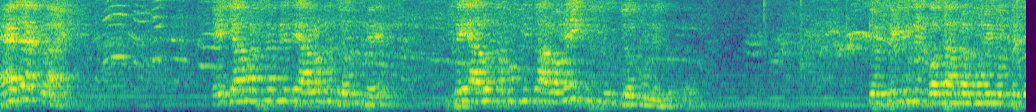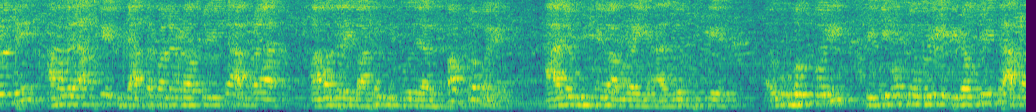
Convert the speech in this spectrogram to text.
হ্যাজাক লাইট এই যে আমার সামনে যে আলোটা জ্বলছে, সেই আলো তখন কিন্তু আরও অনেক বেশি উজ্জ্বল মনে হতো। তো সেই দিনের কথা আমরা মনে করতে করতে আমাদের আজকে এই যাত্রাপালের রচয়িতা আমরা আমাদের এই বাসন্তী পূজার সবসময় আয়োজন হিসেবে আমরা এই আয়োজনটিকে উপভোগ করি। সেই জীবন চৌধুরী এটি রচয়িতা, আমরা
